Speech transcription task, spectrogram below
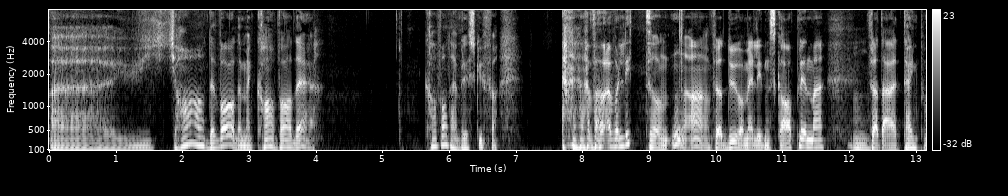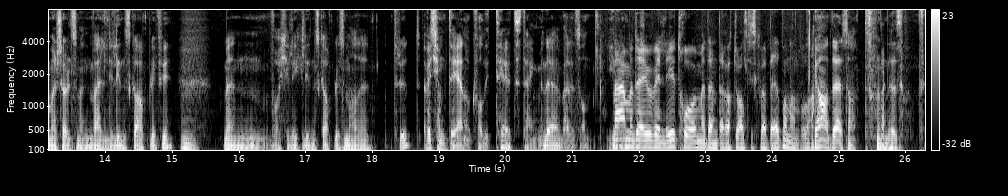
Uh, ja, det var det, men hva var det? Hva var det jeg ble skuffa? Jeg var, jeg var litt sånn mm, ah, For at du var mer lidenskapelig enn meg. For at jeg tenkte på meg sjøl som en veldig lidenskapelig fyr. Men var ikke like lidenskapelig som jeg hadde trodd. Jeg vet ikke om det er noe kvalitetstegn, men det er bare sånn Nei, men det er jo veldig i tråd med den der at du alltid skal være bedre enn andre. Da. Ja, det er sant. det er sant.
